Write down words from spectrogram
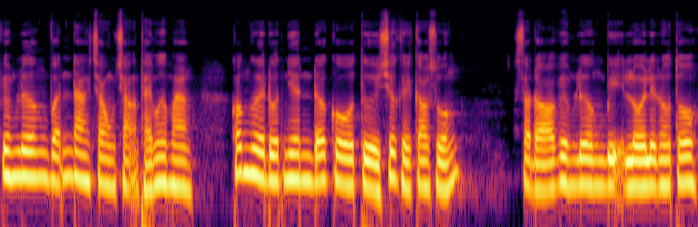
Viêm Lương vẫn đang trong trạng thái mơ màng, có người đột nhiên đỡ cô từ chiếc ghế cao xuống. Sau đó Viêm Lương bị lôi lên ô tô,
